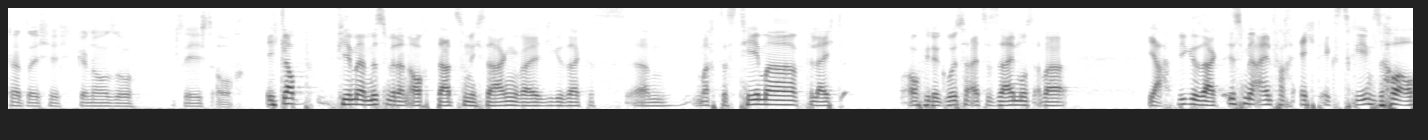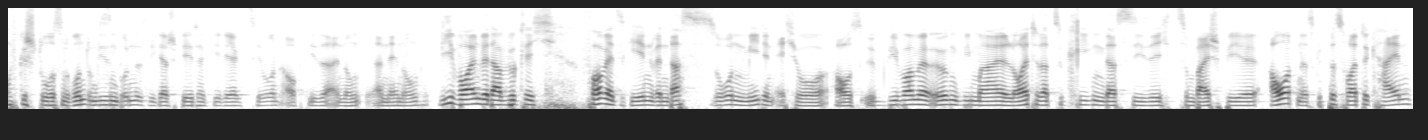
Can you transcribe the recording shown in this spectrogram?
tatsächlich. Genauso sehe ich es auch. Ich glaube, viel mehr müssen wir dann auch dazu nicht sagen, weil, wie gesagt, das ähm, macht das Thema vielleicht auch wieder größer, als es sein muss. Aber ja, wie gesagt, ist mir einfach echt extrem sauer aufgestoßen rund um diesen Bundesligaspieltag, die Reaktion auf diese Ernennung. Wie wollen wir da wirklich vorwärts gehen, wenn das so ein Medienecho ausübt? Wie wollen wir irgendwie mal Leute dazu kriegen, dass sie sich zum Beispiel outen? Es gibt bis heute keinen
